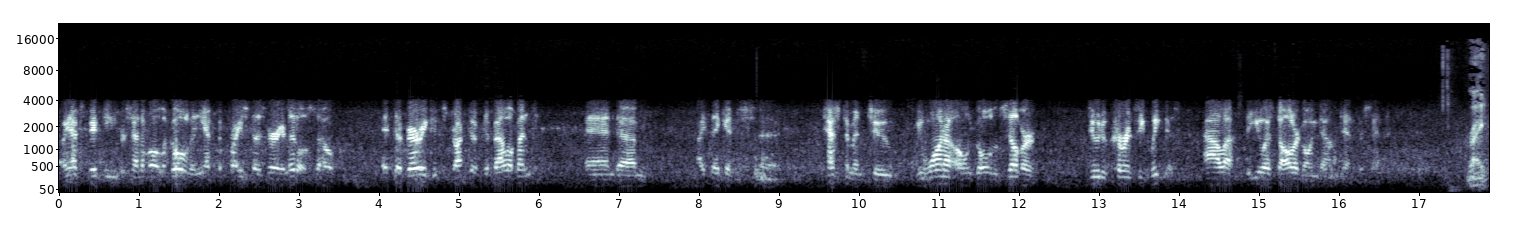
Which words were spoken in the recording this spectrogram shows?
I mean, that's 15% of all the gold, and yet the price does very little. So it's a very constructive development, and um, I think it's a testament to you want to own gold and silver due to currency weakness, a la the U.S. dollar going down 10%. Right.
